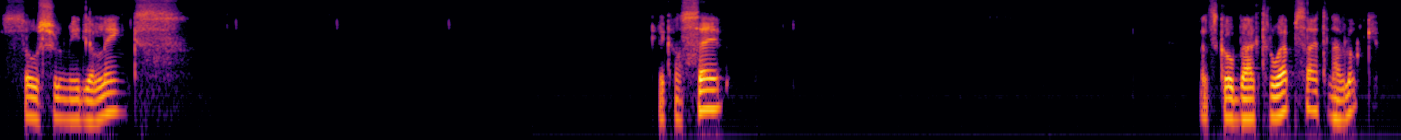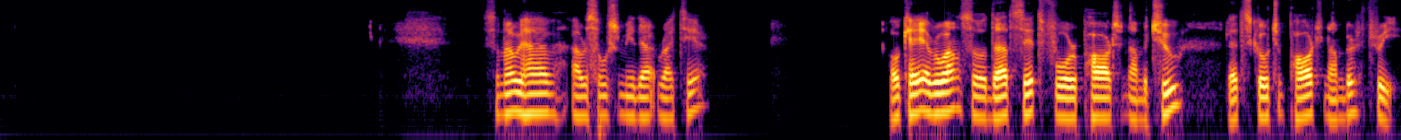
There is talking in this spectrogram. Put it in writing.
social media links. Click on save Let's go back to the website and have a look. So now we have our social media right here. Okay everyone, so that's it for part number two. Let's go to part number three.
